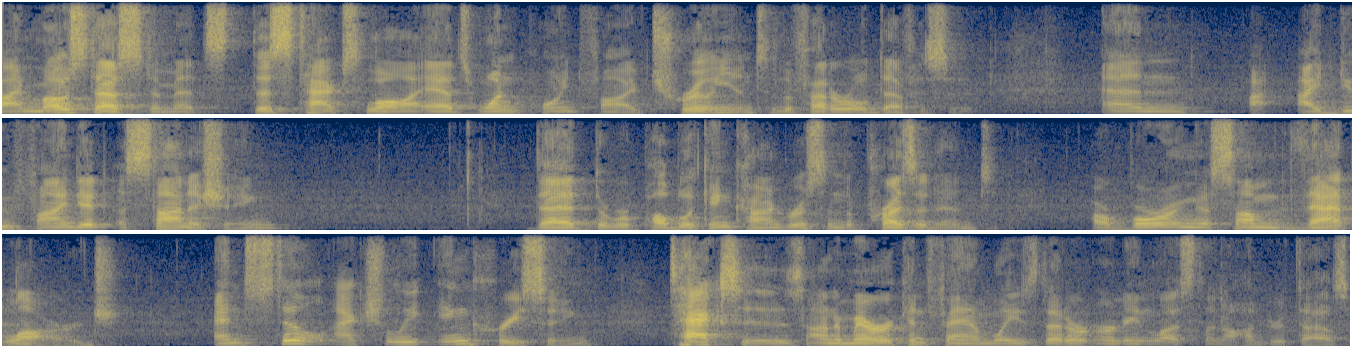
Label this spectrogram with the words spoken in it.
By most estimates, this tax law adds 1.5 trillion to the federal deficit. And I, I do find it astonishing that the Republican Congress and the president are borrowing a sum that large and still actually increasing taxes on American families that are earning less than $100,000.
